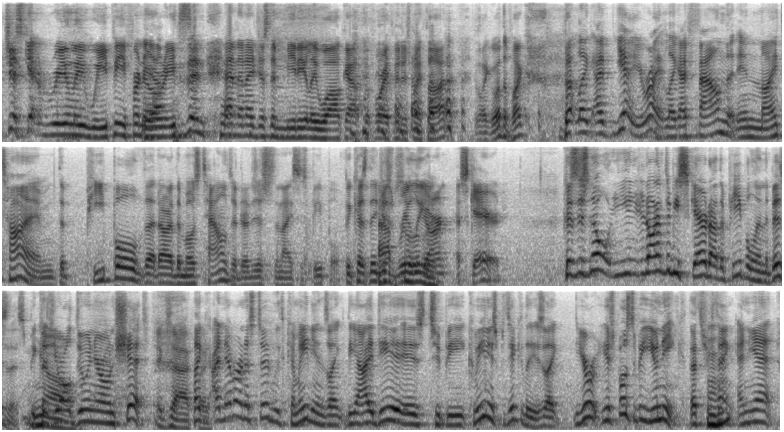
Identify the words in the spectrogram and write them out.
just get really weepy for no Yeah. reason, and then I just immediately walk out before I finish my thought. like, what the fuck? But like, I, yeah, you're right. Like, I found that in my time, the people that are the most talented are just the nicest people because they just Absolutely. really aren't scared. Because there's no, you, you don't have to be scared of other people in the business because No. you're all doing your own shit. Exactly. Like I never understood with comedians. Like the idea is to be comedians, particularly, is like you're you're supposed to be unique. That's your thing, and yet.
